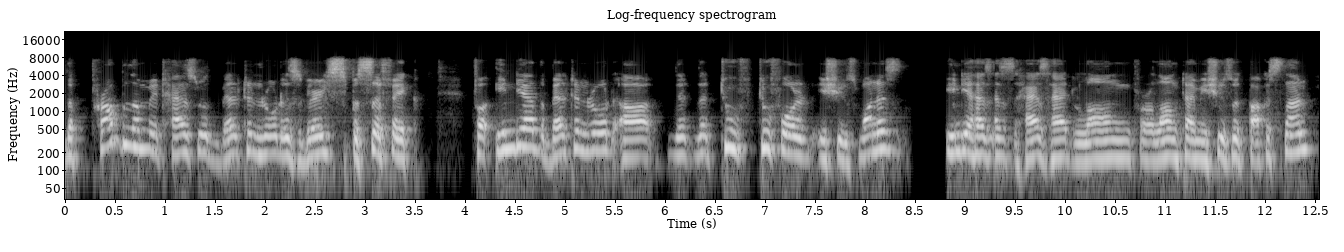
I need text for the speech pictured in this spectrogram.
The problem it has with Belt and Road is very specific. For India, the Belt and Road are the, the two twofold issues. One is India has, has has had long for a long time issues with Pakistan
